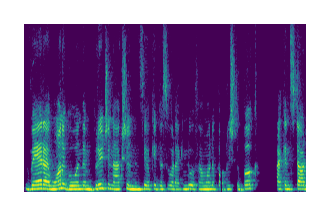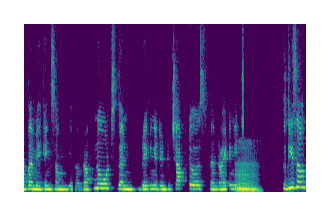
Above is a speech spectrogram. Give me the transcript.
where I want to go, and then bridge in action and say, okay, this is what I can do. If I want to publish the book, I can start by making some you know rough notes, then breaking it into chapters, then writing it. mm, So these are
